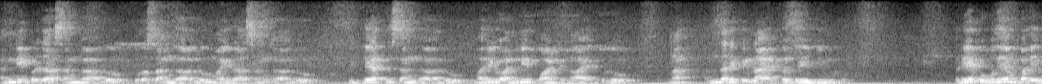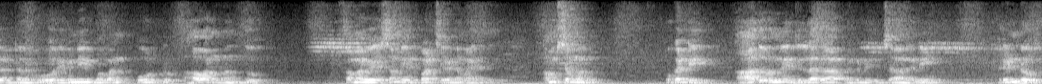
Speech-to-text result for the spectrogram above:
అన్ని ప్రజా సంఘాలు పుర సంఘాలు మహిళా సంఘాలు విద్యార్థి సంఘాలు మరియు అన్ని పార్టీ నాయకులు నా అందరికీ నా యొక్క జైభీములు రేపు ఉదయం పది గంటలకు రెవెన్యూ భవన్ కోర్టు ఆవరణ నందు సమావేశం ఏర్పాటు చేయడమైనది. అంశములు. ఒకటి ఆదోని జిల్లాగా ప్రకటించాలని. రెండు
